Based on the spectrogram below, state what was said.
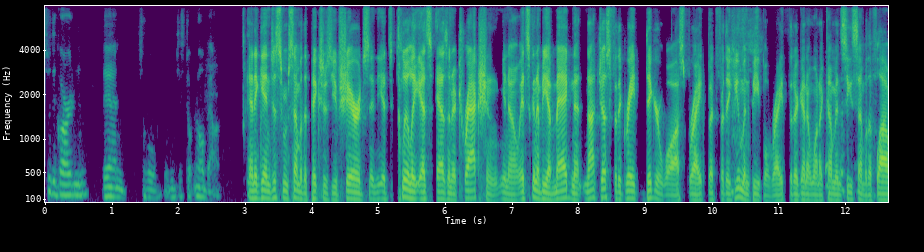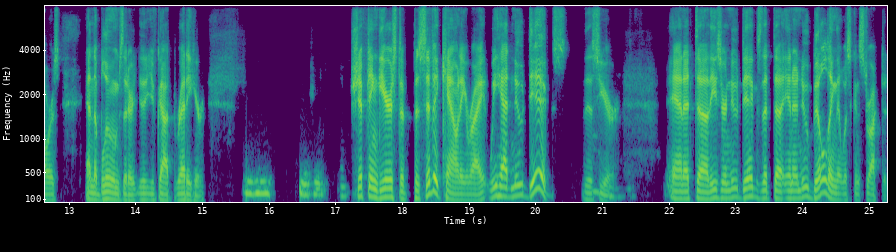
through the garden. Then so we just don't know about. And again, just from some of the pictures you've shared, it's, it's clearly as, as an attraction, you know, it's going to be a magnet, not just for the great digger wasp, right? But for the human people, right? That are going to want to come and see some of the flowers and the blooms that are, that you've got ready here. Mhm, mhm. shifting gears to Pacific County, right? We had new digs this year. And it, uh, these are new digs that uh, in a new building that was constructed.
